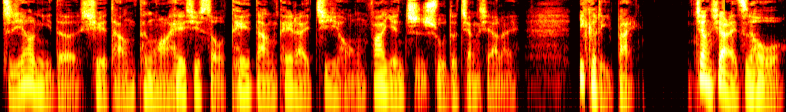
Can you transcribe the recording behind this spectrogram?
只要你的血糖、糖化黑吸收、体重、体内肌红、发炎指数都降下来，一个礼拜降下来之后哦。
